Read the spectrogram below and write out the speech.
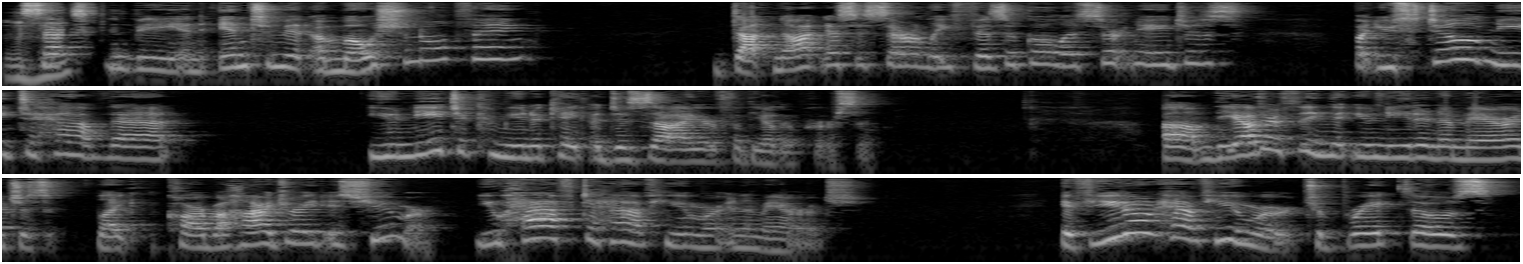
Mm-hmm. Sex can be an intimate emotional thing, not necessarily physical at certain ages, but you still need to have that. You need to communicate a desire for the other person. Um, the other thing that you need in a marriage is like carbohydrate is humor. You have to have humor in a marriage. If you don't have humor to break those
